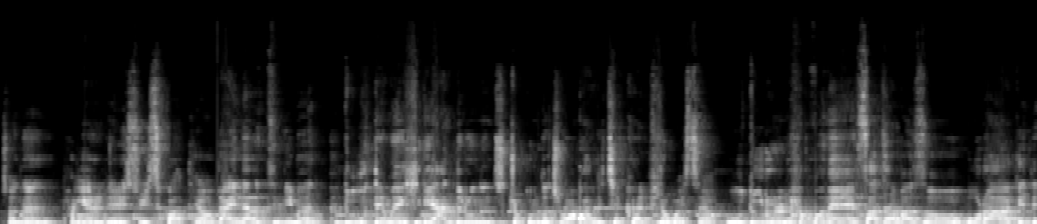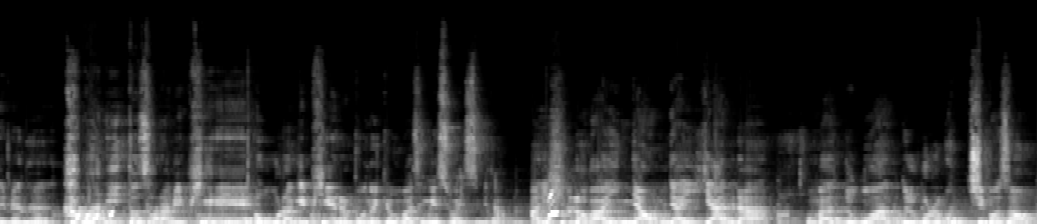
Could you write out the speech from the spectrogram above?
저는 판결을 내릴 수 있을 것 같아요. 라인하르트님은 누구 때문에 힐이 안 들어오는지 조금 더 정확하게 체크할 필요가 있어요. 오두를 한 번에 싸잡아서 뭐라 하게 되면은 가만히 있던 사람이 피해 억울하게 피해를 보는 경우가 생길 수가 있습니다. 아니 힐러가 있냐 없냐 이게 아니라 뭔가 누구한 누구를 콕 집어서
